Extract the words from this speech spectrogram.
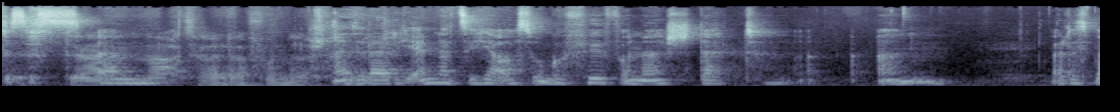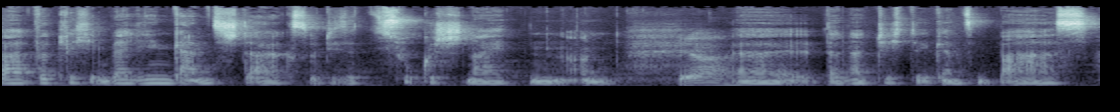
das ist, ist der ähm, Nachteil davon. Also dadurch ändert sich ja auch so ein Gefühl von der Stadt. Ähm, weil das war wirklich in Berlin ganz stark, so diese zugeschneiten und ja. äh, dann natürlich die ganzen Bars.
